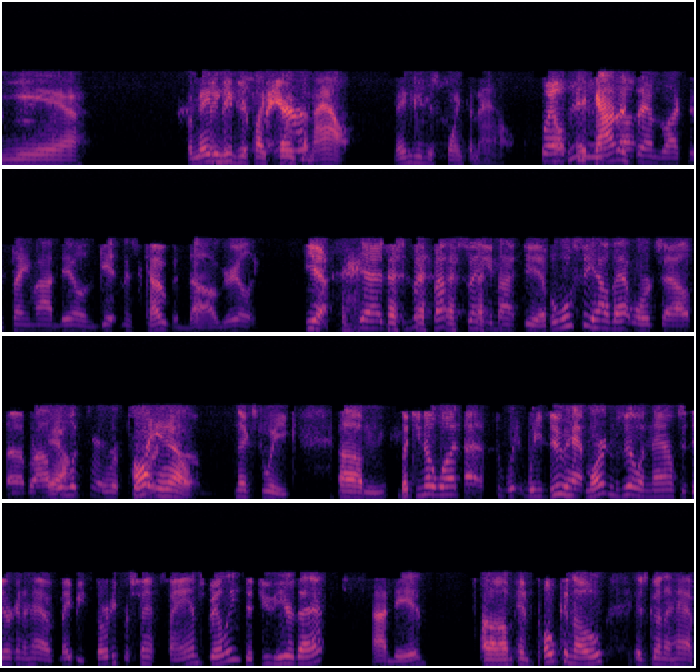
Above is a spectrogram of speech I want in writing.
Yeah, but maybe, Maybe he just like fair. points them out. Maybe he just point them out. Well, It kind of uh, sounds like the same idea as getting this COVID dog, really. Yeah, yeah, it's about about the same idea, but we'll see how that works out, uh, Rob. Yeah. We'll look for a I'll report you know. um, next week. Um, but you know what? Uh, we, we do have Martinsville announced that they're going to have maybe thirty percent fans. Billy, did you hear that? I did. Um, and Pocono is going to have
